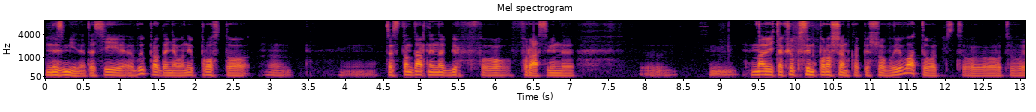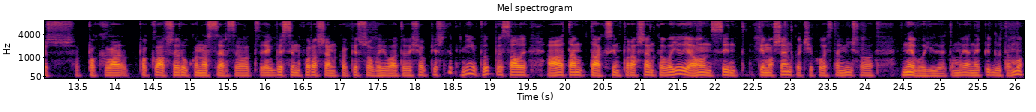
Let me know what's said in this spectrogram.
не змінить. Ці виправдання вони просто е, це стандартний набір фраз. Він навіть якщо б син Порошенко пішов воювати, от, от ви ж покла, поклавши руку на серце, от якби син Порошенко пішов воювати, ви що б пішли б? Ні, ви писали, а там так, син Порошенко воює, а он син Тимошенко чи когось там іншого не воює, тому я не піду. Тому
